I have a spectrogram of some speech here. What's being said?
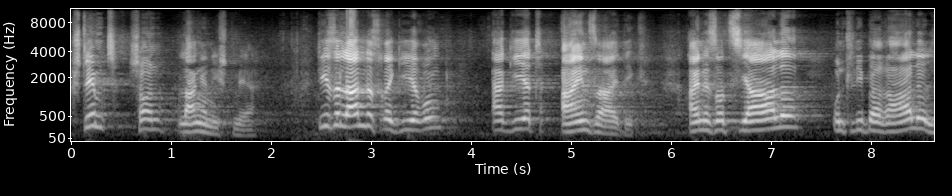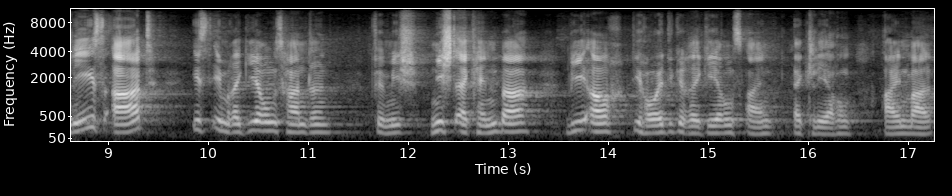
stimmt schon lange nicht mehr. Diese Landesregierung agiert einseitig. Eine soziale und liberale Lesart ist im Regierungshandeln für mich nicht erkennbar, wie auch die heutige Regierungserklärung einmal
